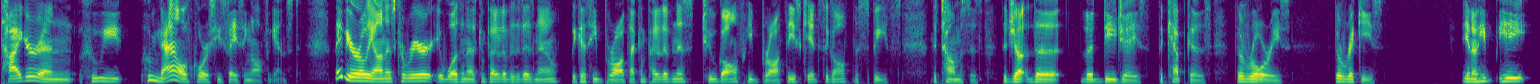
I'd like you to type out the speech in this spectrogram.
Tiger and who he who now of course he's facing off against. Maybe early on in his career it wasn't as competitive as it is now because he brought that competitiveness to golf. He brought these kids to golf, the Spieths, the Thomases, the the the DJs, the Koepkas, the Rorys, the Rickies. You know, he he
